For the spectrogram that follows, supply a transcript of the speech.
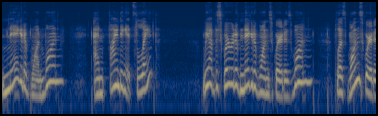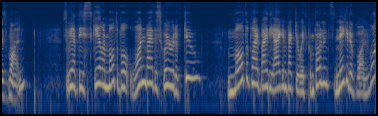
negative 1, 1, and finding its length, we have the square root of negative 1 squared is 1, plus 1 squared is 1. So we have the scalar multiple 1 by the square root of 2, multiplied by the eigenvector with components negative 1, 1,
